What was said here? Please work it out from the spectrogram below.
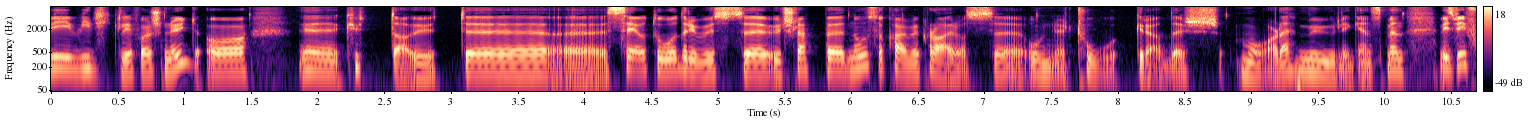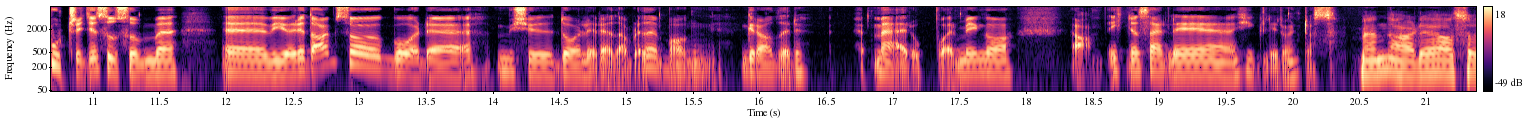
vi virkelig får snudd og uh, kutta ut uh, CO2 og drivhusutslipp nå, så kan vi klare oss under togradersmålet, muligens. Men hvis vi fortsetter sånn som vi gjør i dag, så går det mye dårligere. Da blir det mange grader mer oppvarming og ja, ikke noe særlig hyggelig rundt oss. Men er det altså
